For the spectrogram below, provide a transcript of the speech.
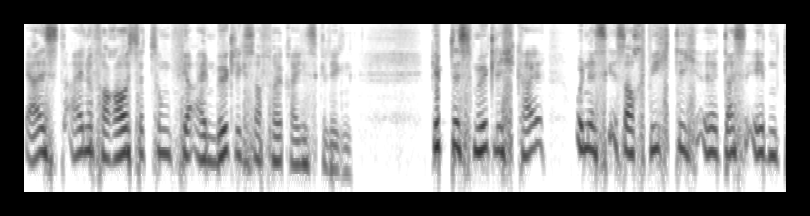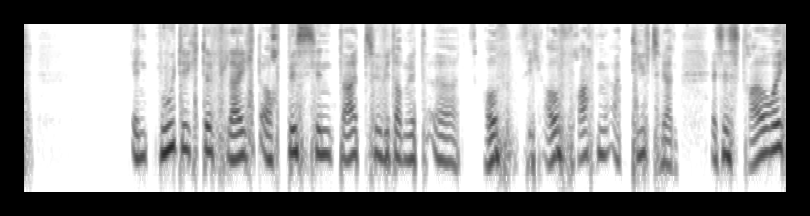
Er ist eine Voraussetzung für ein möglichst erfolgreiches Gelingen. Gibt es Möglichkeiten, und es ist auch wichtig, äh, dass eben Entmutigte vielleicht auch ein bisschen dazu wieder mit äh, auf, sich aufraffen, aktiv zu werden. Es ist traurig,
